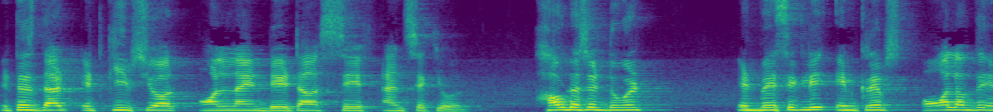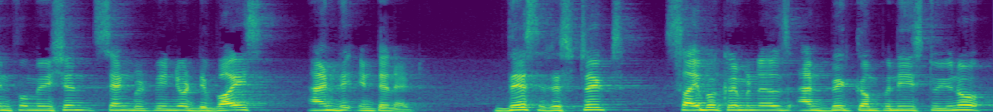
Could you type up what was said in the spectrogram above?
it is that it keeps your online data safe and secure. How does it do it? It basically encrypts all of the information sent between your device and the internet. This restricts cyber criminals and big companies to, you know,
